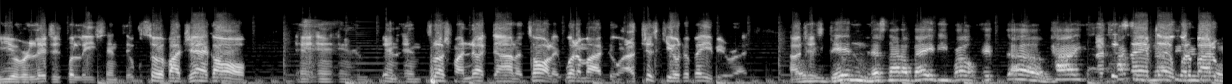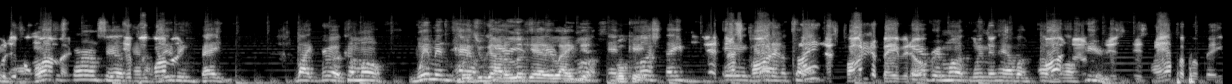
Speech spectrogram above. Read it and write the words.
your religious beliefs into it. So if I jack off and, and, and, and, and flush my nut down the toilet, what am I doing? I just killed a baby, right? I No, you just didn't. That's not a baby, bro. It does. How, That's the how same you not thing. What about difference if a woman- Sperm cells if and a a woman- living baby. Like, bro, come on. Women have. you gotta look at it every like month this. Okay. flush they yeah, that's part of the the plan. That's part of the baby though. Every month, women have a, a, part a period. it is, is half of a baby.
